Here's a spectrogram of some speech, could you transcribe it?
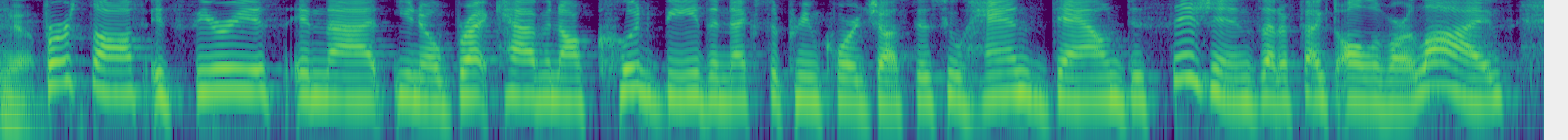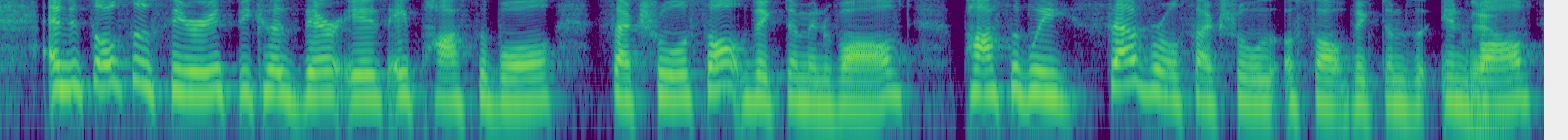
Yeah. First off, it's serious in that, you know, Brett Kavanaugh could be the next Supreme Court justice who hands down decisions that affect all of our lives. And it's also serious because there is a possible sexual assault victim involved, possibly several sexual assault victims involved.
